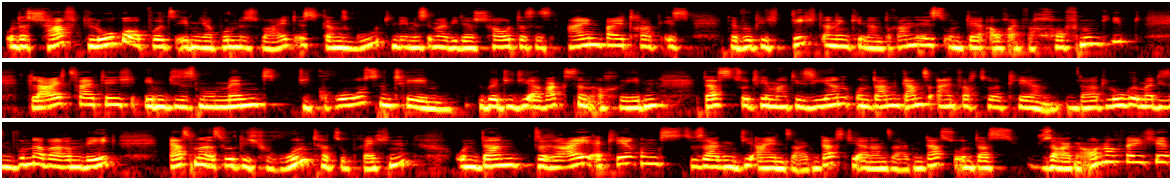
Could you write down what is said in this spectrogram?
Und das schafft Logo, obwohl es eben ja bundesweit ist, ganz gut, indem es immer wieder schaut, dass es ein Beitrag ist, der wirklich dicht an den Kindern dran ist und der auch einfach Hoffnung gibt. Gleichzeitig eben dieses Moment, die großen Themen, über die die Erwachsenen auch reden, das zu thematisieren und dann ganz einfach zu erklären. Da hat Logo immer diesen wunderbaren Weg, erstmal es wirklich runterzubrechen und dann drei Erklärungs zu sagen, die einen sagen das, die anderen sagen das und das sagen auch noch welche,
